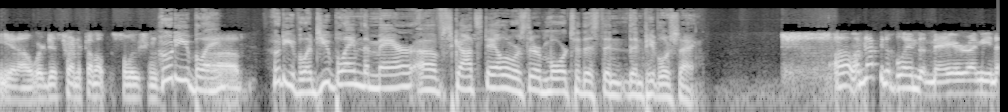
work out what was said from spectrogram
you know we're just trying to come up with solutions. Who do you blame? Uh, Who do you blame? Do you blame the mayor of Scottsdale, or is there more to this than than people are saying? Um, I'm not going to blame the mayor. I mean,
